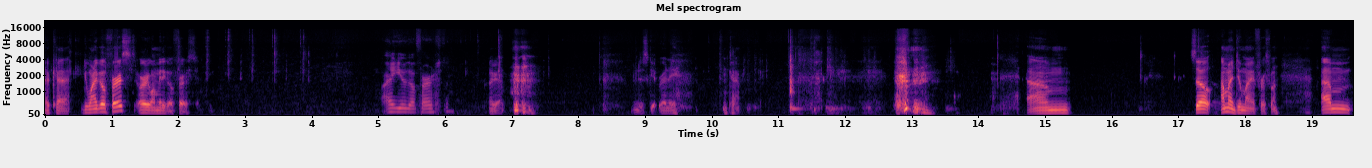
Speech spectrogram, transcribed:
Okay. Do you want to go first, or do you want me to go first? Uh, you go first. Okay. Let me just get ready. Okay. um. So I'm gonna do my first one. Um.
